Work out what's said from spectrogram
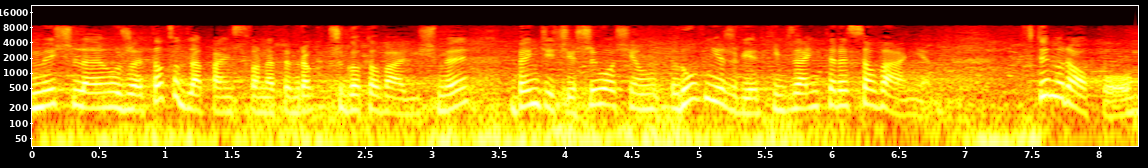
Myślę, że to, co dla Państwa na ten rok przygotowaliśmy, będzie cieszyło się również wielkim zainteresowaniem. W tym roku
